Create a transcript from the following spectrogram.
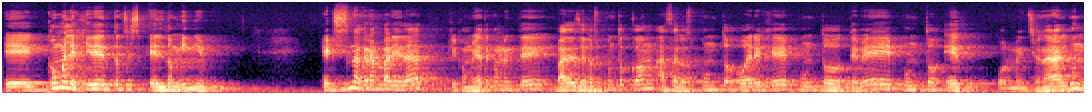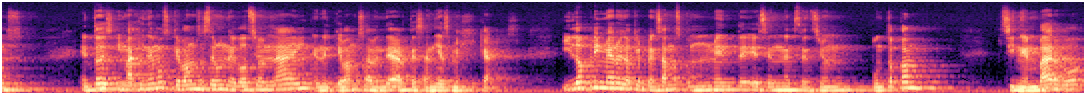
Eh, ¿Cómo elegir entonces el dominio? Existe una gran variedad que, como ya te comenté, va desde los .com hasta los .org, .tv, .edu, por mencionar algunos. Entonces, imaginemos que vamos a hacer un negocio online en el que vamos a vender artesanías mexicanas. Y lo primero en lo que pensamos comúnmente es en una extensión .com. Sin embargo,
